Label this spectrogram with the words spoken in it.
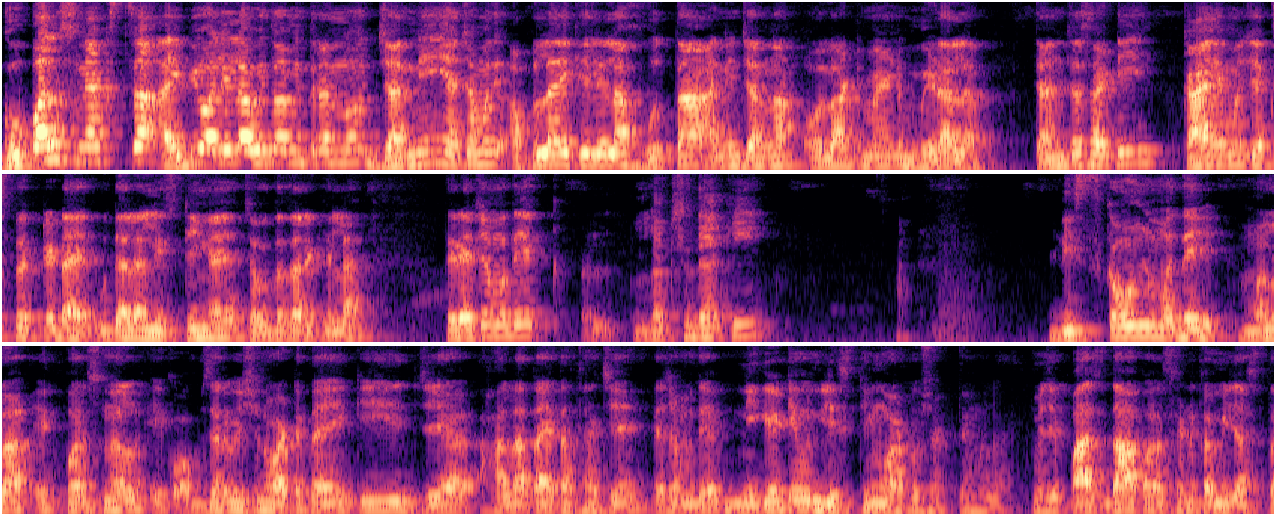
गोपाल स्नॅक्सचा आय आलेला होता मित्रांनो ज्यांनी याच्यामध्ये अप्लाय केलेला होता आणि ज्यांना अलॉटमेंट मिळालं. त्यांच्यासाठी काय म्हणजे एक्सपेक्टेड आहे? उद्याला लिस्टिंग आहे चौदा तारखेला. तर याच्यामध्ये एक लक्ष द्या की डिस्काउंटमध्ये मला एक पर्सनल एक ऑब्झर्वेशन वाटत आहे की जे हालात आहेत आताचे त्याच्यामध्ये निगेटिव्ह लिस्टिंग वाटू शकते मला. म्हणजे पाच दहा पर्सेंट कमी जास्त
